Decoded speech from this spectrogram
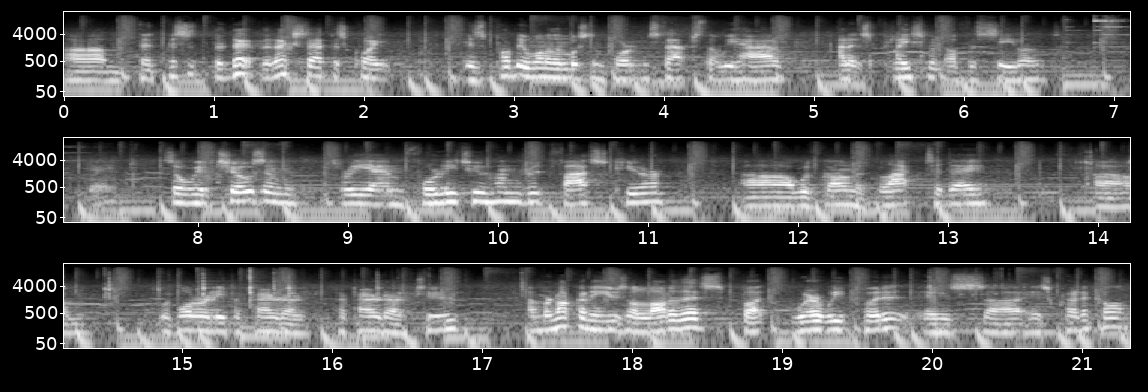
Um, the, this is, the, the next step is quite is probably one of the most important steps that we have and its placement of the sealant. So we've chosen 3M 4200 Fast Cure. Uh, we've gone with black today. Um, we've already prepared our prepared our tube, and we're not going to use a lot of this, but where we put it is uh, is critical.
